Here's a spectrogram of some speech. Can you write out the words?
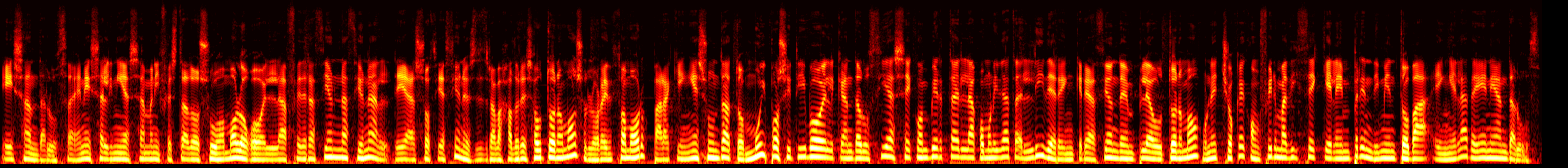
es andaluza. En esa línea se ha manifestado su homólogo en la Federación Nacional de Asociaciones de Trabajadores Autónomos, Lorenzo Amor, para quien es un dato muy positivo el que Andalucía se convierta en la comunidad líder en creación de empleo autónomo, un hecho que confirma, dice, que el emprendimiento va en el ADN andaluz.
